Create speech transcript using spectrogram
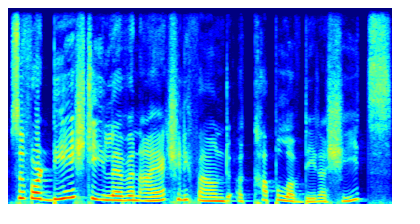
So for DHT11, I actually found a couple of data sheets.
